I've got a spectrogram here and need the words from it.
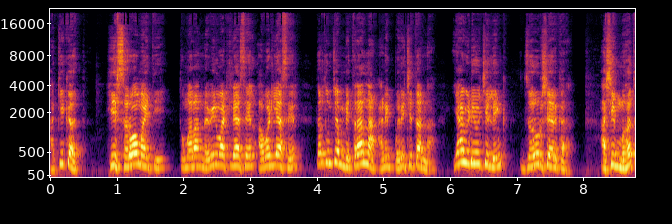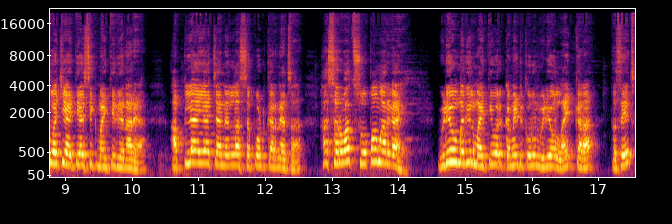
हकीकत ही सर्व माहिती तुम्हाला नवीन वाटली असेल आवडली असेल तर तुमच्या मित्रांना आणि परिचितांना या व्हिडिओची लिंक जरूर शेअर करा. अशी महत्त्वाची ऐतिहासिक माहिती देणाऱ्या आपल्या या चॅनलला सपोर्ट करण्याचा हा सर्वात सोपा मार्ग आहे. व्हिडिओमधील माहितीवर कमेंट करून व्हिडिओ लाईक करा. तसेच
